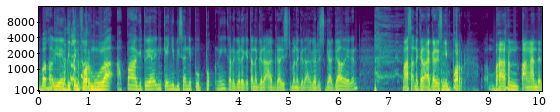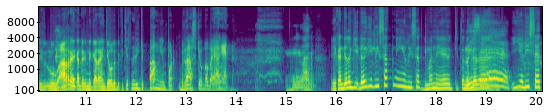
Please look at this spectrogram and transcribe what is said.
coba kali ya bikin formula apa gitu ya. Ini kayaknya bisa nih pupuk nih gara-gara kita negara agraris cuma negara agraris gagal ya kan. Masa negara agraris ngimpor bahan pangan dari luar ya kan dari negara yang jauh lebih kecil dari Jepang impor beras coba bayangin Iya. Ya kan dia lagi dia lagi riset nih, riset gimana ya kita negara. Riset. Iya riset.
